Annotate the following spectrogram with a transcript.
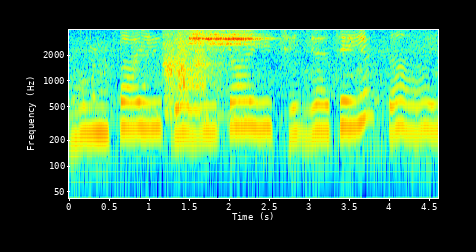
ఓం సాయి శ్రీ సాయి జయ జయ సాయి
